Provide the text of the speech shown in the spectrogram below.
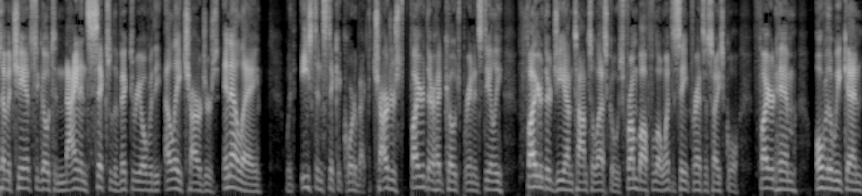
have a chance to go to nine and six with a victory over the LA Chargers in LA, with Easton Stick at quarterback. The Chargers fired their head coach, Brandon Staley, fired their GM, Tom Telesco, who's from Buffalo, went to St. Francis High School, fired him over the weekend,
